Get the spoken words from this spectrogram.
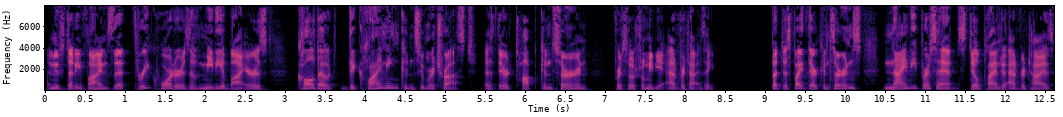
A new study finds that three quarters of media buyers called out declining consumer trust as their top concern for social media advertising. But despite their concerns, 90% still plan to advertise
